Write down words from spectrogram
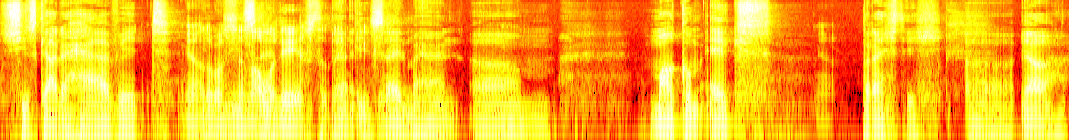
She's Gotta Have It. Ja, dat was zijn allereerste, denk ik, Inside Man. Malcolm X. Ja. Prachtig. Uh, ja,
